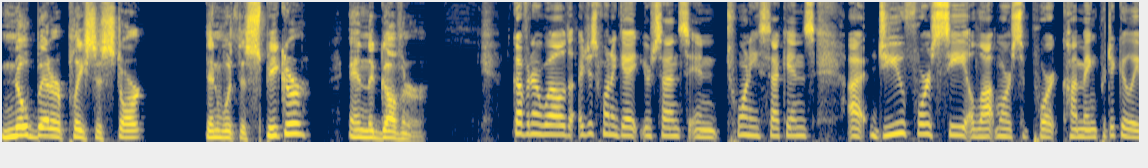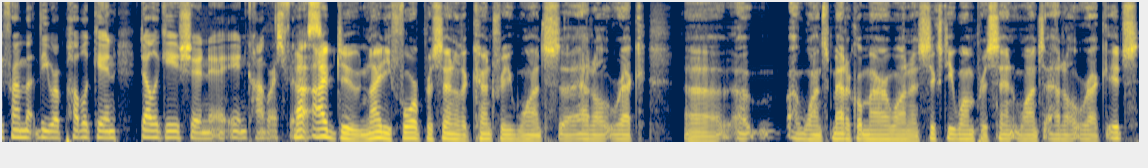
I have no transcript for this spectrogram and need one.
no better place to start than with the speaker and the governor. Governor Weld, I just want to get your sense in 20 seconds. Uh, do you foresee a lot more support coming, particularly from the Republican delegation in Congress for this? I, I do. 94% of the country wants uh, adult rec uh, uh, wants medical marijuana. 61% wants adult rec. It's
